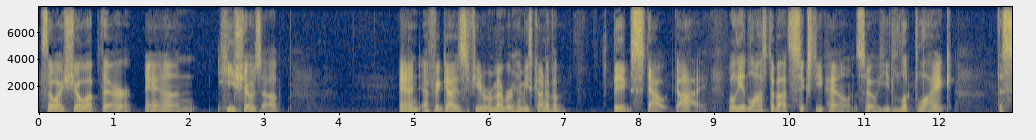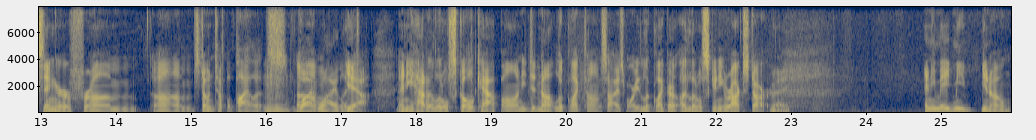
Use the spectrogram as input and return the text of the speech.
So I show up there, and he shows up. And if it, guys, if you remember him, he's kind of a big, stout guy. Well, he had lost about sixty pounds, so he looked like the singer from um, Stone Temple Pilots, Mhm. Wy- Weiland. Yeah, and he had a little skull cap on. He did not look like Tom Sizemore. He looked like a, a little skinny rock star Right. and he made me, you know,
